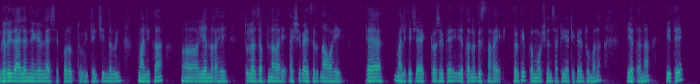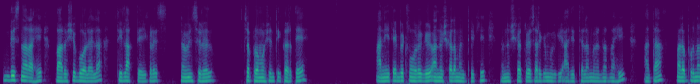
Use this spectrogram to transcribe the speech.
घरी जायला निघालेली असते परंतु इथे जी नवीन मालिका येणार आहे तुला जपणार आहे असे काहीतरी नाव आहे. त्या मालिकेचे ॲक्टर्स इथे येताना दिसणार आहे. तर ती प्रमोशनसाठी या ठिकाणी तुम्हाला येताना इथे दिसणार आहे. पारूशी बोलायला ती लागते. इकडे नवीन सिरियलचं प्रमोशन ती करते. आणि ते मीठ मोहरं घेऊन अनुष्काला म्हणते की अनुष्का तुझ्यासारखी मुलगी आदित्यला मिळणार नाही. आता मला पूर्ण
